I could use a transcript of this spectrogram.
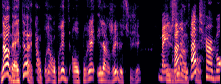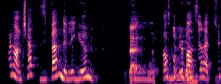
Non, mais attends, attends, on pourrait, on pourrait, on pourrait élargir le sujet. Ben, dans Pat, le Pat, fond. il fait un bon point dans le chat, il dit panne de légumes. Ben, je pense qu'on peut bâtir là-dessus.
